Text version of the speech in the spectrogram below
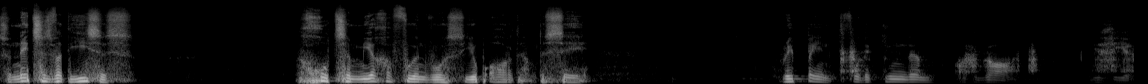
So net soos wat Jesus God se megafoon was hier op aarde om te sê repent for the kingdom of God is here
